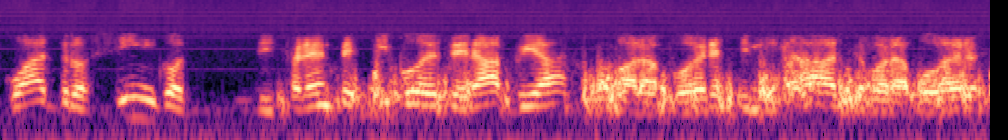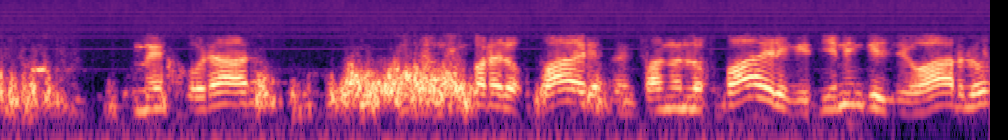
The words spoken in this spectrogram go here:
cuatro o cinco diferentes tipos de terapias para poder estimularse, para poder mejorar. Y también para los padres, pensando en los padres que tienen que llevarlos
